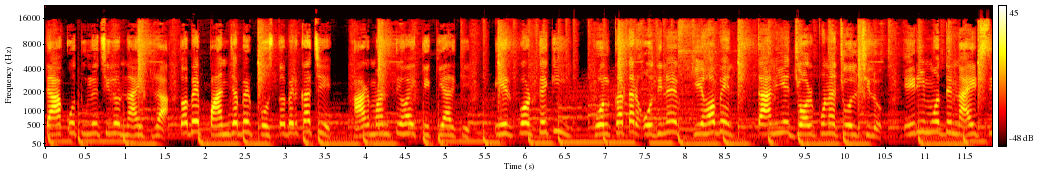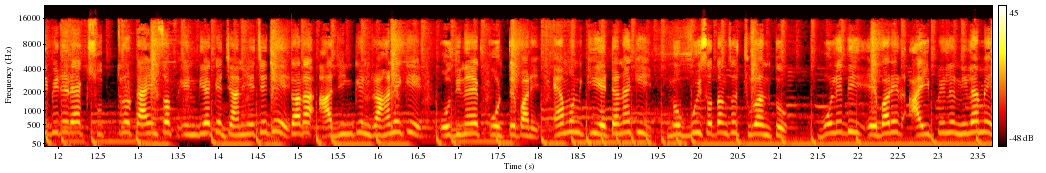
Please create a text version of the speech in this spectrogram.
ডাকও তুলেছিল নাইটরা। তবে পাঞ্জাবের প্রস্তাবের কাছে হার মানতে হয় কেকেআরকে। এরপর থেকেই কলকাতার অধিনায়ক কে হবেন তা নিয়ে জল্পনা চলছিল। এরই মধ্যে নাইট শিবিরের এক সূত্র টাইমস অফ ইন্ডিয়াকে জানিয়েছে যে, তারা আজিঙ্কিন রাহানেকে অধিনায়ক করতে পারে। এমনকি এটা নাকি নব্বই শতাংশ চূড়ান্ত। বলে দিই, এবারের আইপিএল এর নিলামে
